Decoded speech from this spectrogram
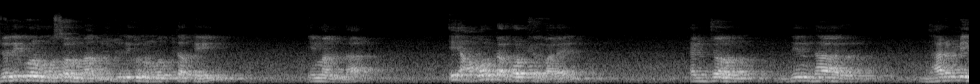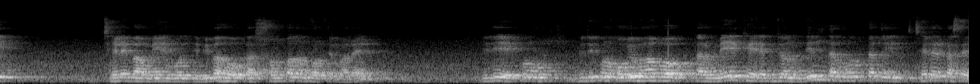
যদি কোনো মুসলমান, যদি কোনো মোত্তাকি ইমানদার এই আমলটা করতে পারে, একজন দিনধার ধার্মিক ছেলে বা মেয়ের মধ্যে বিবাহ কাজ সম্পাদন করতে পারে, যদি কোনো যদি কোনো অভিভাবক তার মেয়েকে একজন দিনদার, মোত্তাকি ছেলের কাছে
